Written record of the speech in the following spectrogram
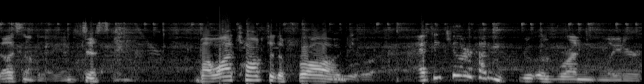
no, let's not do that again. Just, But I want to talk to the frog. I think you'll learn how to uh, run later.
